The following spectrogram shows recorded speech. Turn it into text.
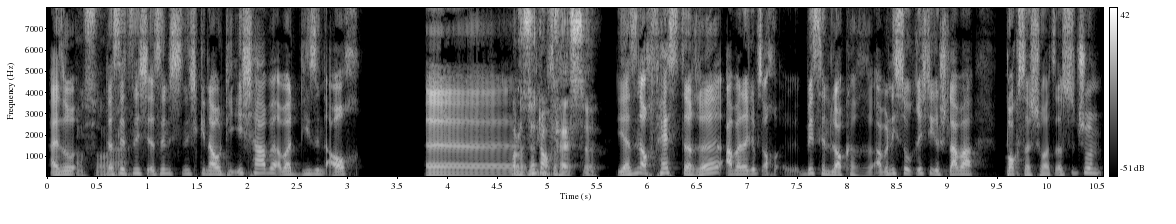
Also, so, das ist ja. jetzt nicht, das sind jetzt nicht genau die ich habe, aber die sind auch Äh, Oh, das sind gibt's Feste. Ja, sind auch festere, aber da gibt's auch ein bisschen lockere, aber nicht so richtige Schlabber Boxershorts. Das sind schon,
